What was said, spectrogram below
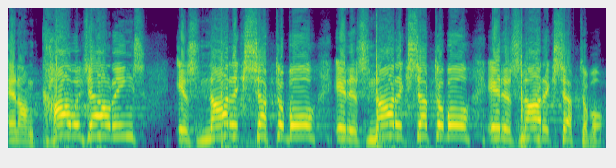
and on college outings is not acceptable. It is not acceptable. It is not acceptable.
